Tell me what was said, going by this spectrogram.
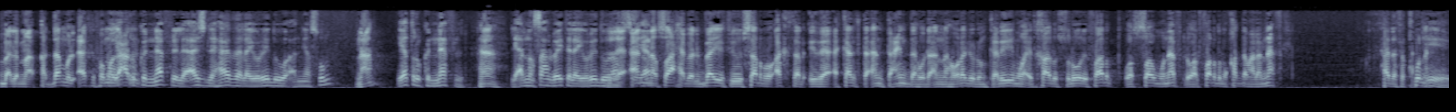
لما قدموا الأكل فهم يترك النفل لأجل هذا لا يريد أن يصوم؟ نعم. يترك النفل. ها. لأن صاحب البيت لا يريد لأن الصيام صاحب البيت يسر أكثر إذا أكلت أنت عنده لأنه رجل كريم وإدخال السرور فرض والصوم نفل والفرض مقدم على النفل. هذا فقهنا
